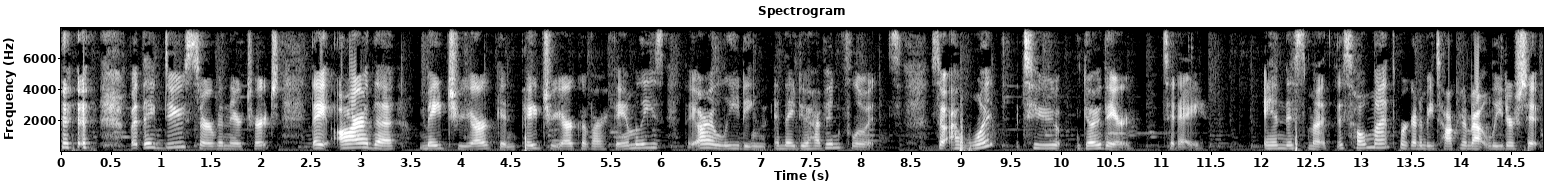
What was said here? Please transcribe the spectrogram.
but they do serve in their church. They are the matriarch and patriarch of our families. They are leading and they do have influence. So I want to go there today and this month. This whole month, we're going to be talking about leadership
